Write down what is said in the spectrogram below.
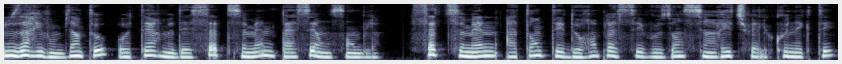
Nous arrivons bientôt au terme des sept semaines passées ensemble. Sept semaines à tenter de remplacer vos anciens rituels connectés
